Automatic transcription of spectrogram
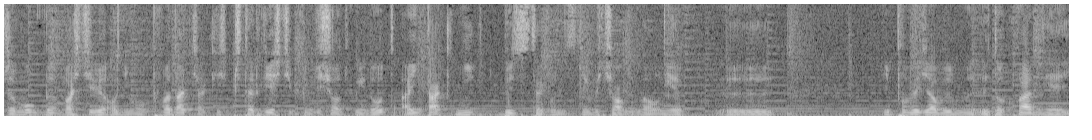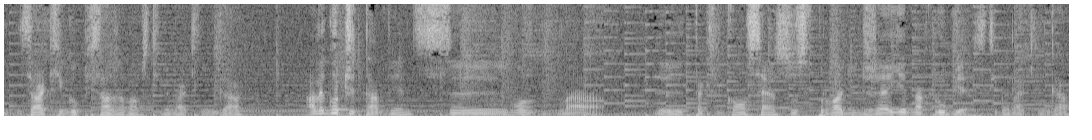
że mógłbym właściwie o nim opowiadać jakieś 40-50 minut, a i tak nikt by z tego nic nie wyciągnął, nie, yy, nie powiedziałbym dokładnie za jakiego pisarza mam Stephena Kinga, ale go czytam, więc yy, można yy, taki konsensus wprowadzić, że jednak lubię Stephena Kinga.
